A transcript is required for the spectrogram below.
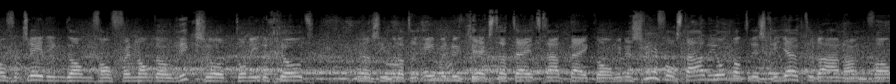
Overtreding dan van Fernando Rixo op Donny de Groot. En dan zien we dat er één minuutje extra tijd gaat bijkomen. In een sfeervol stadion, want er is gejuicht door de aanhang van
